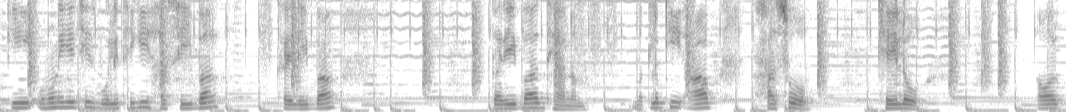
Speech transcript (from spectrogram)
कि उन्होंने ये चीज़ बोली थी कि हसीबा, खलीबा, करीबा ध्यानम। मतलब कि आप हंसो, खेलो और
